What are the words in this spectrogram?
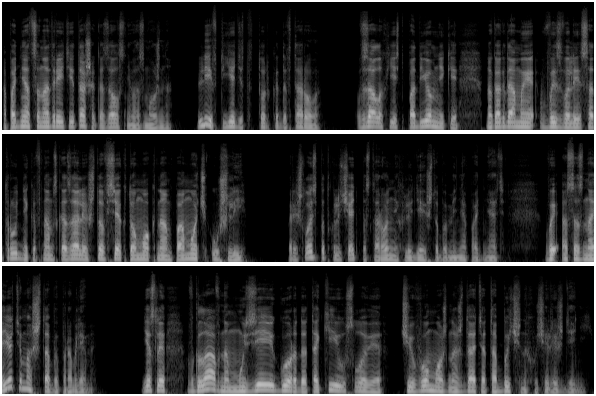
а подняться на третий этаж оказалось невозможно. Лифт едет только до второго. В залах есть подъемники, но когда мы вызвали сотрудников, нам сказали, что все, кто мог нам помочь, ушли. Пришлось подключать посторонних людей, чтобы меня поднять. Вы осознаете масштабы проблемы? Если в главном музее города такие условия, чего можно ждать от обычных учреждений?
